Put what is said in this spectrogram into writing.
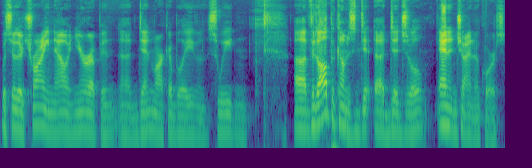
which they're trying now in Europe, in uh, Denmark, I believe, and Sweden, uh, if it all becomes di- uh, digital, and in China, of course,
